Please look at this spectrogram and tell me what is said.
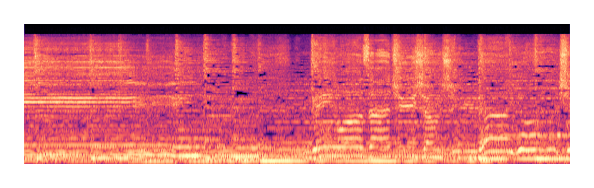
给我再去相信的勇气，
